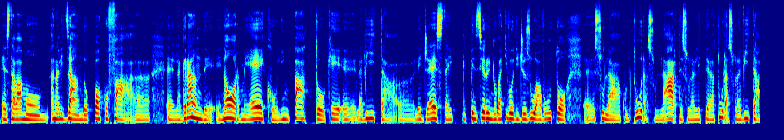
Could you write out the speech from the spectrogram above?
E stavamo analizzando poco fa eh, eh, la grande, enorme eco, l'impatto impatto che eh, la vita, eh, le gesta, il, il, pensiero innovativo di Gesù ha avuto eh, sulla cultura, sull'arte, sulla letteratura, sulla vita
